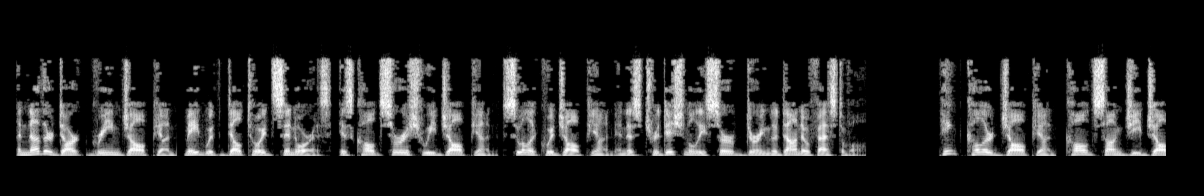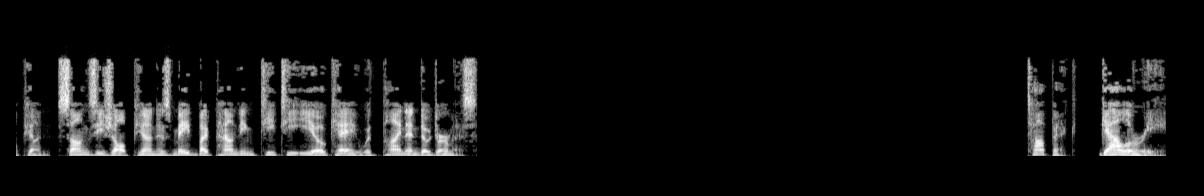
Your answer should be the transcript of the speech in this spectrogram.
Another dark green jalpyeon, made with deltoid synurus, is called surashui jalpyeon and is traditionally served during the Dano festival. Pink-colored jalpyeon, called songji jalpyeon, songzi jalpyeon is made by pounding tteok with pine endodermis. Gallery.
